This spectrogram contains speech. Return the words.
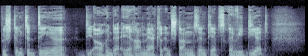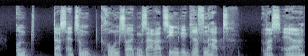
bestimmte Dinge, die auch in der Ära Merkel entstanden sind, jetzt revidiert und dass er zum Kronzeugen Sarrazin gegriffen hat. Was er,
